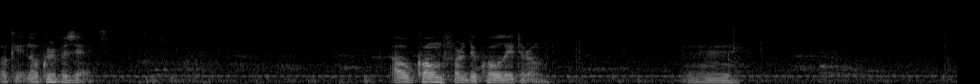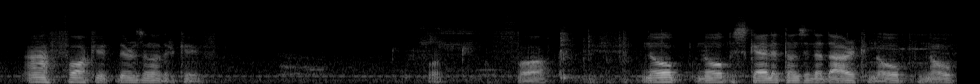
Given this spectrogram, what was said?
Okay, no creepers yet. I'll come for the coal later on. Uh, ah, fuck it. There's another cave. Fuck. Fuck. Nope, nope. Skeletons in the dark. Nope, nope.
